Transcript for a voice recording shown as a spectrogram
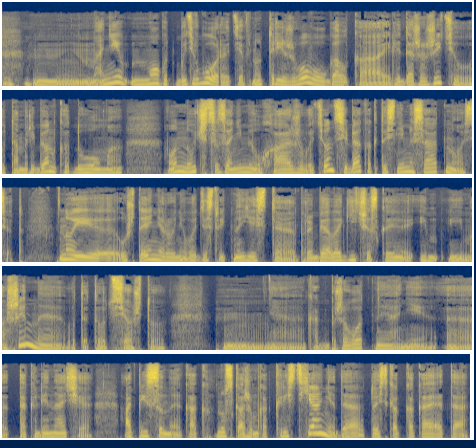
uh-huh. они могут быть в городе, внутри живого уголка или даже жить у там ребенка дома. Он научится за ними ухаживать, он себя как-то с ними соотносит. Ну и у Штейнера у него действительно есть э, про биологическое и, и машинное вот это вот все, что Э, как бы животные, они э, так или иначе описаны как, ну, скажем, как крестьяне, да, то есть как какая-то,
